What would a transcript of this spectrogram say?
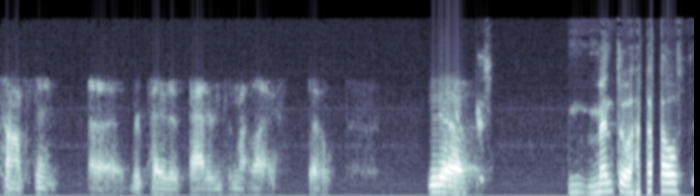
constant, uh, repetitive patterns in my life. So, yeah. Mental health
